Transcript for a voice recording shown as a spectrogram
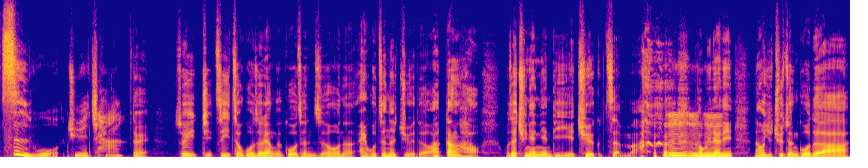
自我觉察，对。所以自自己走过这两个过程之后呢，哎，我真的觉得啊，刚好我在去年年底也确诊嘛，COVID nineteen，然后有确诊过的啊，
